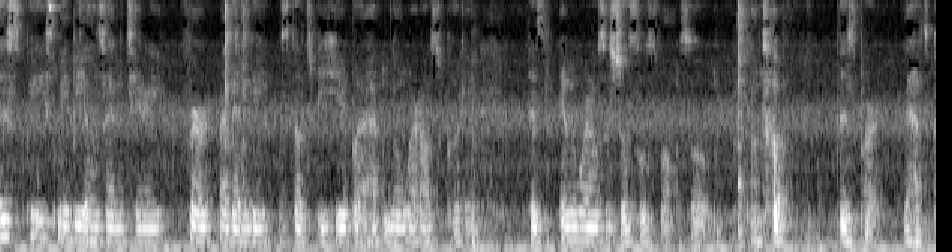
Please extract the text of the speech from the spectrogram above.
This space may be unsanitary for my vanity stuff to be here, but I have nowhere else to put it because everywhere else is just so small. So on top of this part, it has to go.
